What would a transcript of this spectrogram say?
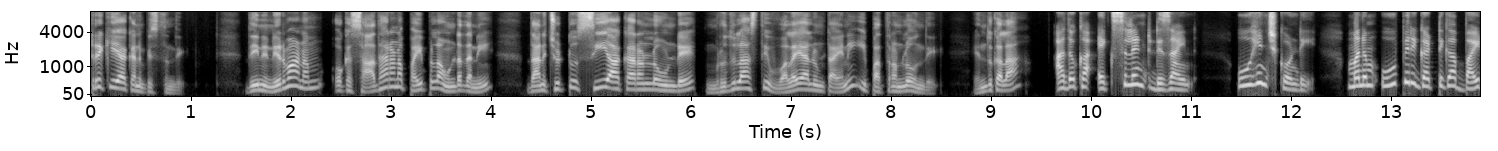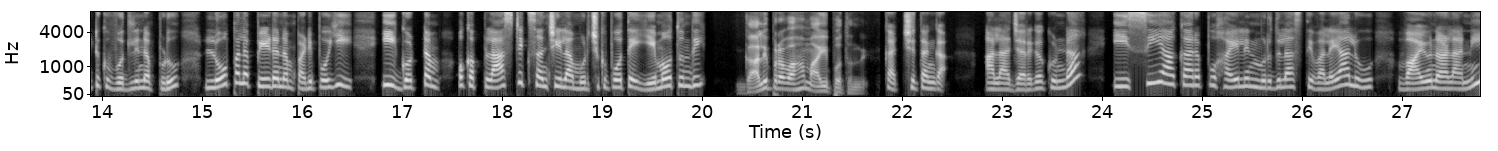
ట్రికియా కనిపిస్తుంది. దీని నిర్మాణం ఒక సాధారణ పైపులా ఉండదని దాని చుట్టూ సి ఆకారంలో ఉండే మృదులాస్తి వలయాలుంటాయని ఈ పత్రంలో ఉంది. ఎందుకలా? అదొక ఎక్సలెంట్ డిజైన్. ఊహించుకోండి మనం ఊపిరి గట్టిగా బయటకు వదిలినప్పుడు లోపల పీడనం పడిపోయి ఈ గొట్టం ఒక ప్లాస్టిక్ సంచీలా ముడుచుకుపోతే ఏమవుతుంది? గాలి ప్రవాహం ఆగిపోతుంది. ఖచ్చితంగా. అలా జరగకుండా ఈ సి ఆకారపు హైలిన్ మృదులాస్తి వలయాలు వాయునాళాన్ని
